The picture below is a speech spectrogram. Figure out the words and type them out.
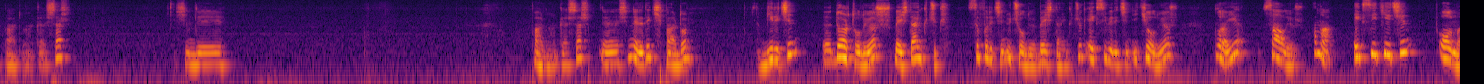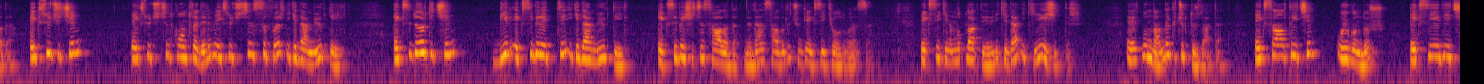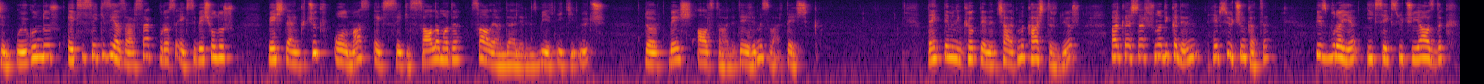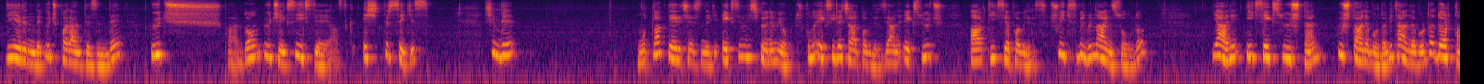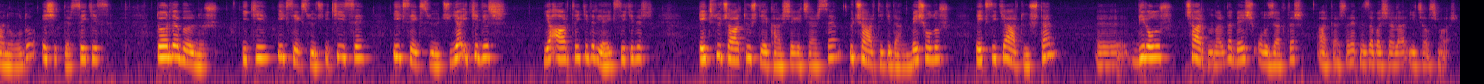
Pardon arkadaşlar. Şimdi pardon arkadaşlar. Ee, şimdi ne dedik? Pardon. 1 için 4 oluyor. 5'ten küçük. 0 için 3 oluyor. 5'ten küçük. Eksi 1 için 2 oluyor. Burayı sağlıyor. Ama eksi 2 için olmadı. Eksi 3 için eksi 3 için kontrol edelim. Eksi 3 için 0 2'den büyük değil. Eksi 4 için 1 eksi 1 etti 2'den büyük değil. Eksi 5 için sağladı. Neden sağladı? Çünkü eksi 2 oldu burası. Eksi 2'nin mutlak değeri 2'den 2'ye eşittir. Evet bundan da küçüktür zaten. Eksi 6 için uygundur. Eksi 7 için uygundur. Eksi 8'i yazarsak burası eksi 5 olur. 5'ten küçük olmaz. Eksi 8 sağlamadı. Sağlayan değerlerimiz 1, 2, 3, 4, 5, 6 tane değerimiz var. D şıkkı. Denkleminin köklerinin çarpımı kaçtır diyor. Arkadaşlar şuna dikkat edin. Hepsi 3'ün katı. Biz burayı x eksi 3'ü yazdık. Diğerinde 3 parantezinde 3 pardon 3 eksi x diye yazdık. Eşittir 8. Şimdi mutlak değer içerisindeki eksinin hiçbir önemi yoktur. Bunu eksiyle çarpabiliriz. Yani eksi 3 artı x yapabiliriz. Şu ikisi birbirinin aynısı oldu. Yani x eksi 3'ten 3 tane burada bir tane de burada 4 tane oldu. Eşittir 8. 4'e bölünür 2. x eksi 3 2 ise x eksi 3 ya 2'dir ya artı 2'dir ya eksi 2'dir. Eksi 3 artı 3 diye karşıya geçerse 3 artı 2'den 5 olur. Eksi 2 artı 3'ten e, 1 olur. Çarpımları da 5 olacaktır. Arkadaşlar hepinize başarılar, iyi çalışmalar.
